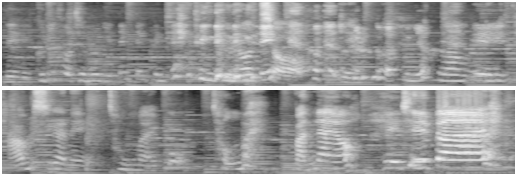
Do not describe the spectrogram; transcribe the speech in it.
네. 그래서 제목이 땡땡땡땡땡땡땡. 그렇죠. 예. 그런 것 같군요. 그럼 네. 우리 다음 시간에 정말 꼭 정말 만나요. 네, 제발.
